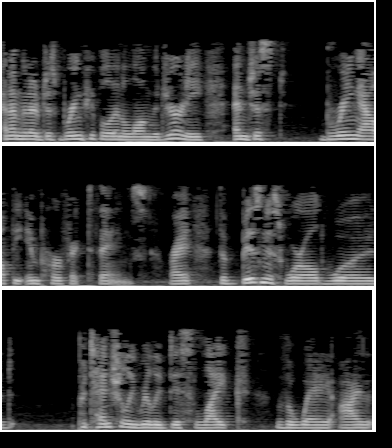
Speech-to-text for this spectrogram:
And I'm going to just bring people in along the journey and just bring out the imperfect things, right? The business world would potentially really dislike the way I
